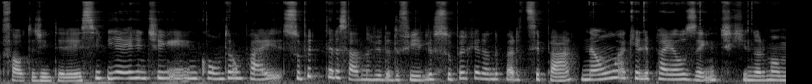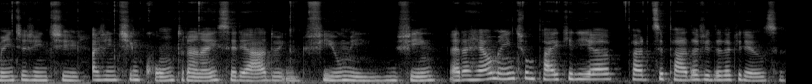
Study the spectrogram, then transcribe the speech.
falta de interesse. E aí a gente encontra um pai super interessado na vida do filho, super querendo participar. Não aquele pai ausente que normalmente a gente a gente encontra, né, em seriado, em filme, enfim. Era realmente um pai que queria participar da vida da criança.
